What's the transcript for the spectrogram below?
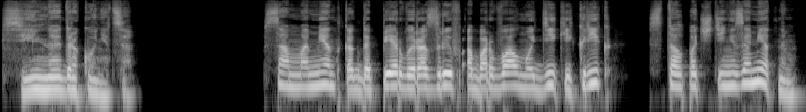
Сильная драконица». Сам момент, когда первый разрыв оборвал мой дикий крик, стал почти незаметным.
